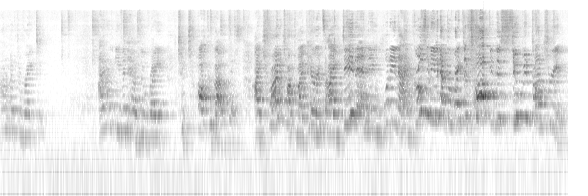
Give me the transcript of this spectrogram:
I don't have the right to. I don't even have the right to talk about this. I tried to talk to my parents, I did, and they wouldn't. I, girls don't even have the right to talk in this stupid country.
